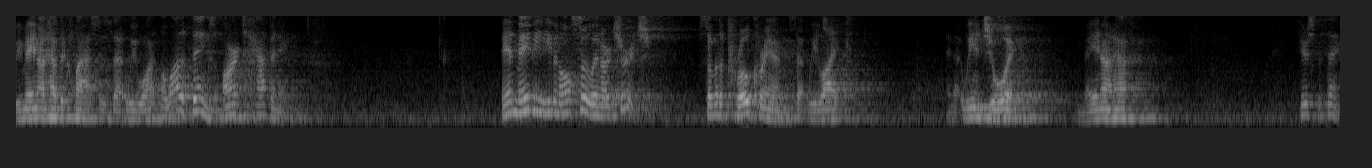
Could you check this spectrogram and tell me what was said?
We may not have the classes that we want. A lot of things aren't happening. And maybe even also in our church, some of the programs that we like and that we enjoy may not happen. Here's the thing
